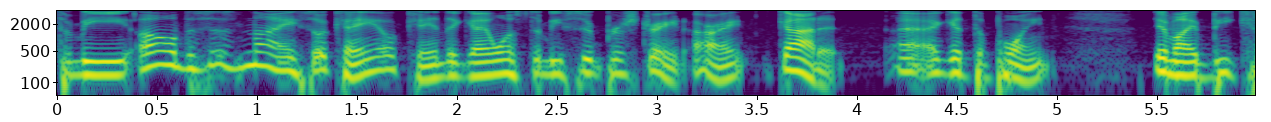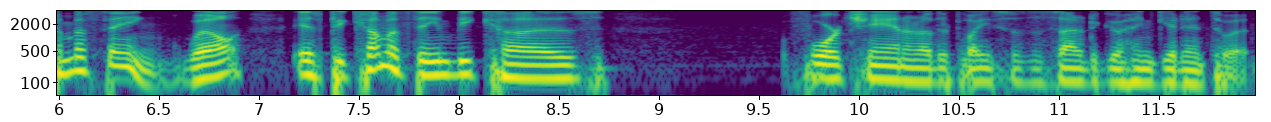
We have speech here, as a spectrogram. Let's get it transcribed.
to be, oh, this is nice. Okay, okay. The guy wants to be super straight. All right, got it. I, I get the point. It might become a thing. Well, it's become a thing because 4chan and other places decided to go ahead and get into it.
